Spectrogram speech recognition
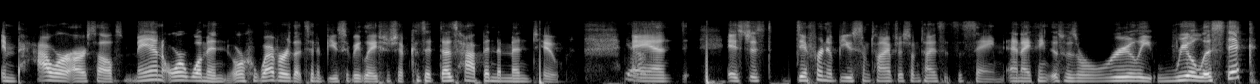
empower ourselves man or woman or whoever that's in an abusive relationship because it does happen to men too Yeah. and it's just different abuse sometimes or sometimes it's the same and i think this was a really realistic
